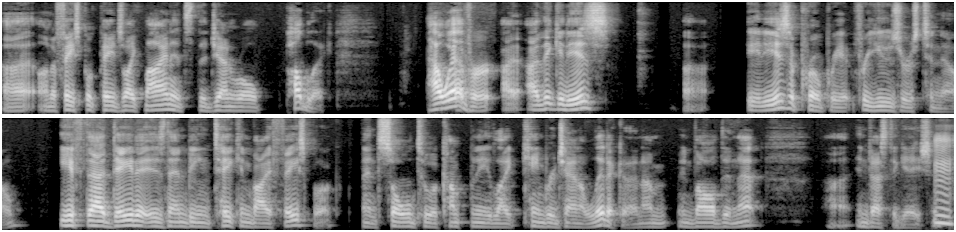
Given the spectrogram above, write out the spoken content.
uh, on a Facebook page like mine, it's the general public. However, I, I think it is uh, it is appropriate for users to know if that data is then being taken by Facebook and sold to a company like Cambridge Analytica, and I'm involved in that uh, investigation, mm.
